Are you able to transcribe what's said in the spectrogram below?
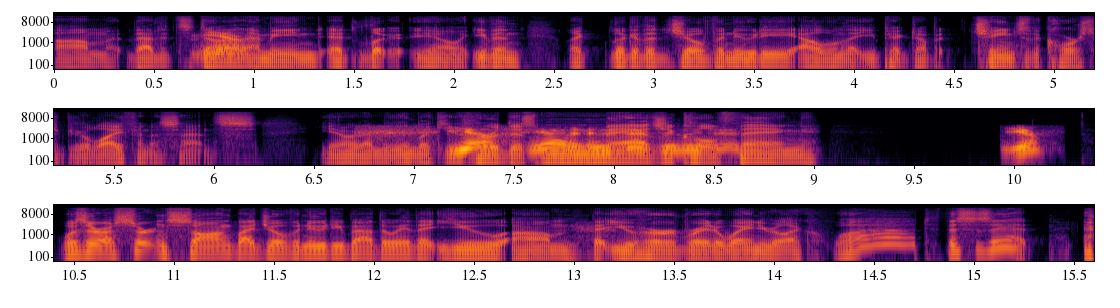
um, that it's done. Yeah. I mean, it look, you know, even like look at the Joe Venuti album that you picked up. It changed the course of your life in a sense. You know what I mean? Like you Yeah, heard this yeah, it- it really magical thing. Yeah. Was there a certain song by Joe Venuti, by the way, that you um, that you heard right away and you were like, "What? This is it."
